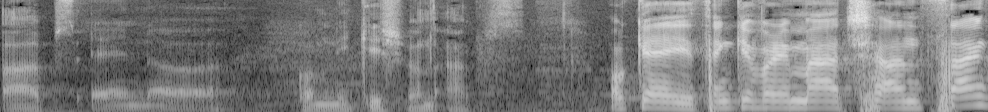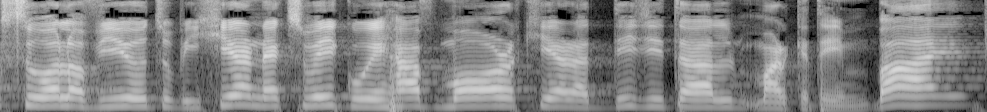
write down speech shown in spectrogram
apps and uh, communication apps. Okay, thank you very much. And thanks to all of you to be here. Next week we have more here at Digital Marketing. Bye.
